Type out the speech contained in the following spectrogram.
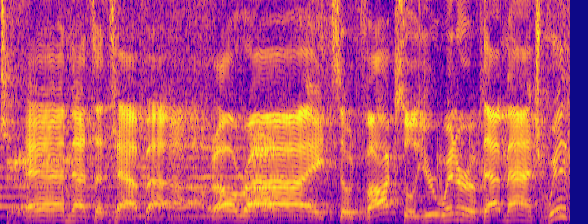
Tap. And that's a tap out. All right. Wow. So Voxel, you're winner of that match with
